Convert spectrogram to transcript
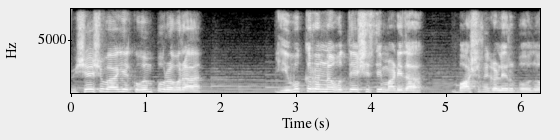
ವಿಶೇಷವಾಗಿ ಕುವೆಂಪುರವರ ಯುವಕರನ್ನು ಉದ್ದೇಶಿಸಿ ಮಾಡಿದ ಭಾಷಣಗಳಿರ್ಬೋದು,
